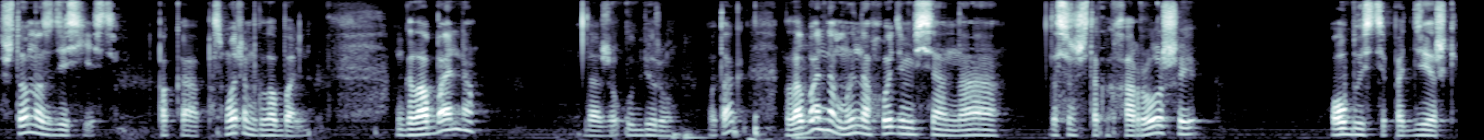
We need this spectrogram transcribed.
Что у нас здесь есть? Пока посмотрим глобально. Глобально, даже уберу вот так, глобально мы находимся на достаточно такой хорошей области поддержки.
